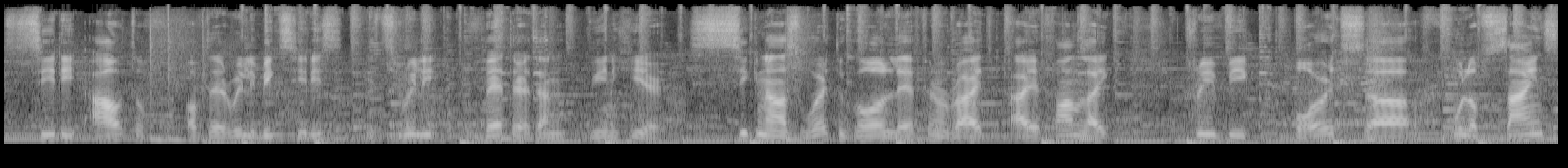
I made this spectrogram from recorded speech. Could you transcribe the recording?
city out of, of the really big cities, it's really better than being here. Signals where to go left and right. I found like three big boards uh, full of signs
